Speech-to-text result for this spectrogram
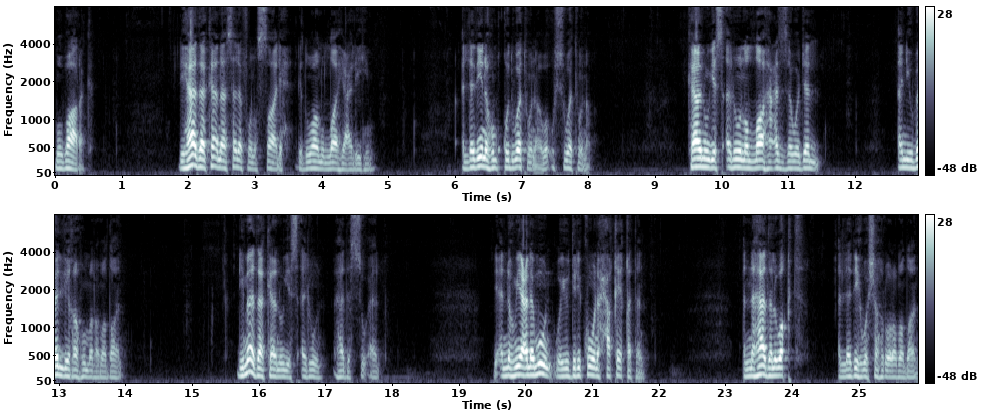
مبارك. لهذا كان سلفنا الصالح رضوان الله عليهم الذين هم قدوتنا وأسوتنا. كانوا يسألون الله عز وجل أن يبلغهم رمضان. لماذا كانوا يسألون هذا السؤال؟ لأنهم يعلمون ويدركون حقيقة أن هذا الوقت الذي هو شهر رمضان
